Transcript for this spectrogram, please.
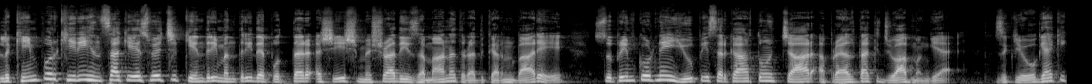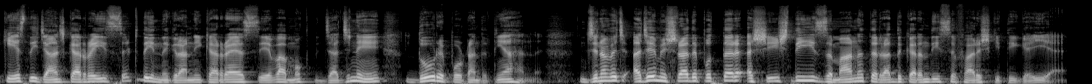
ਲਖੀਮਪੁਰ ਖੀਰੀ ਹਿੰਸਾ ਕੇਸ ਵਿੱਚ ਕੇਂਦਰੀ ਮੰਤਰੀ ਦੇ ਪੁੱਤਰ ਅਸ਼ੀਸ਼ ਮਿਸ਼ਰਾ ਦੀ ਜ਼ਮਾਨਤ ਰੱਦ ਕਰਨ ਬਾਰੇ ਸੁਪਰੀਮ ਕੋਰਟ ਨੇ ਯੂਪੀ ਸਰਕਾਰ ਤੋਂ 4 ਅਪ੍ਰੈਲ ਤੱਕ ਜਵਾਬ ਮੰਗਿਆ ਹੈ। ਜ਼ਿਕਰਯੋਗ ਹੈ ਕਿ ਕੇਸ ਦੀ ਜਾਂਚ ਕਰ ਰਹੀ ਸਿੱਟ ਦੀ ਨਿਗਰਾਨੀ ਕਰ ਰਹੇ ਸੇਵਾ ਮੁਕਤ ਜੱਜ ਨੇ ਦੋ ਰਿਪੋਰਟਾਂ ਦਿੱਤੀਆਂ ਹਨ, ਜਿਨ੍ਹਾਂ ਵਿੱਚ ਅਜੇ ਮਿਸ਼ਰਾ ਦੇ ਪੁੱਤਰ ਅਸ਼ੀਸ਼ ਦੀ ਜ਼ਮਾਨਤ ਰੱਦ ਕਰਨ ਦੀ ਸਿਫਾਰਿਸ਼ ਕੀਤੀ ਗਈ ਹੈ।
